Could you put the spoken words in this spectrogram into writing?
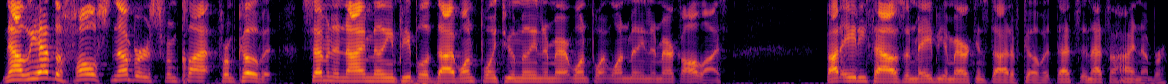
Now we have the false numbers from from COVID. Seven to nine million people have died. 1.2 million in America. 1.1 million in America. All lies. About 80,000 maybe Americans died of COVID. That's and that's a high number.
